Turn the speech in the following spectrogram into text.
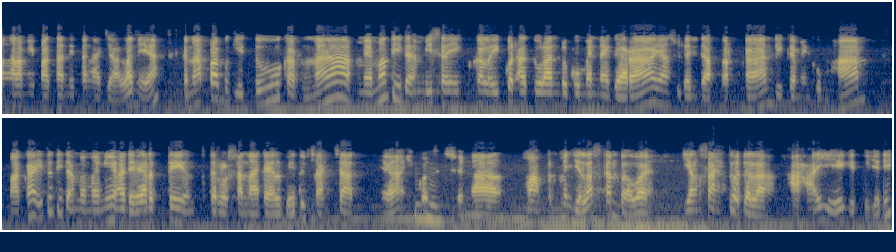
mengalami patan di tengah jalan ya. Kenapa begitu? Karena memang tidak bisa kalau ikut aturan dokumen negara yang sudah didaftarkan di Kemenkumham, maka itu tidak memenuhi ADRT untuk terlaksana KLB itu cacat ya inkonstitusional. Hmm. Mahfud menjelaskan bahwa yang sah itu adalah AHY gitu. Jadi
